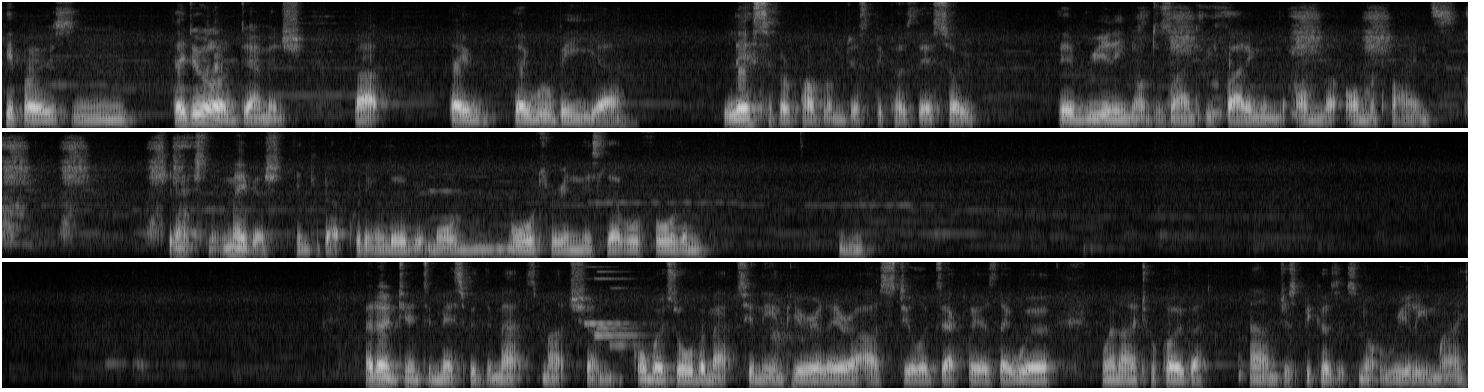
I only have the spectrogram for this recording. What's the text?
Hippos, mm, they do a lot of damage, but they they will be uh, less of a problem just because they're so they're really not designed to be fighting on the on the plains. Should actually maybe I should think about putting a little bit more water in this level for them. Hmm. I don't tend to mess with the maps much. Almost all the maps in the Imperial era are still exactly as they were when I took over, um, just because it's not really my,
